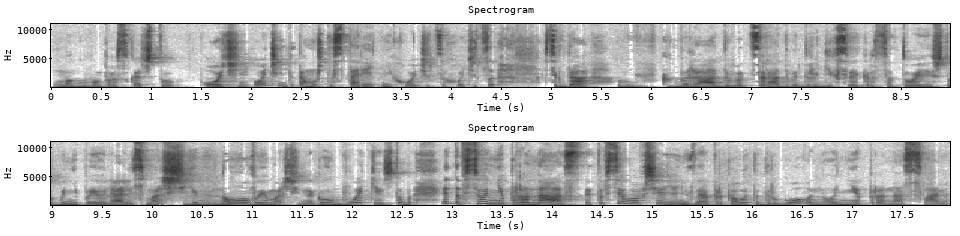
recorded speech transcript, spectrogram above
могу вам просто сказать что очень-очень потому что стареть не хочется. Хочется всегда как бы радоваться радовать других своей красотой чтобы не появлялись морщины новые морщины глубокие чтобы это все не про нас. Это все вообще я не знаю про кого-то другого но не про нас с вами.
